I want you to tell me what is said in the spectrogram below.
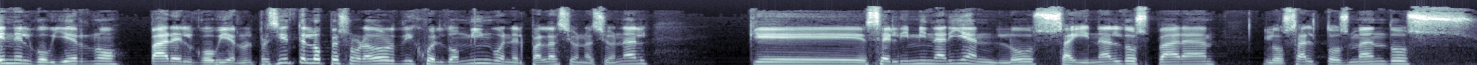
en el gobierno para el gobierno? El presidente López Obrador dijo el domingo en el Palacio Nacional que se eliminarían los aguinaldos para los altos mandos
